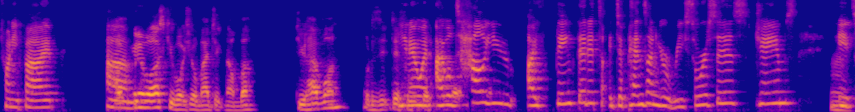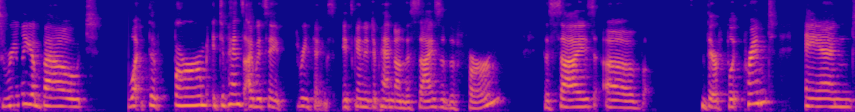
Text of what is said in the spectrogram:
25. Um, I'm going to ask you what's your magic number. Do you have one? or does it different? You know what? I will tell you, I think that it's it depends on your resources, James. Mm. It's really about what the firm, it depends, I would say three things. It's going to depend on the size of the firm, the size of their footprint, and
